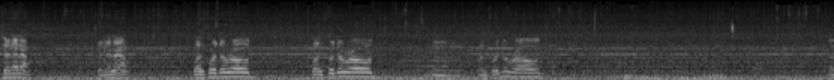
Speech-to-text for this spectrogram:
Isa na lang. Isa na lang. One for the road. One for the road. Hmm. One for the road. Uh.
